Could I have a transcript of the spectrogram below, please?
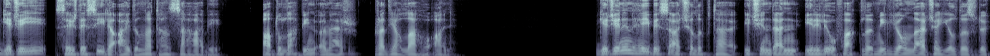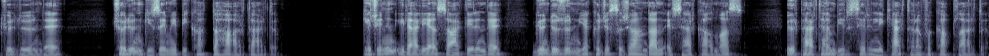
Geceyi secdesiyle aydınlatan sahabi Abdullah bin Ömer radıyallahu anh. Gecenin heybesi açılıp da içinden irili ufaklı milyonlarca yıldız döküldüğünde, çölün gizemi bir kat daha artardı. Gecenin ilerleyen saatlerinde gündüzün yakıcı sıcağından eser kalmaz, ürperten bir serinlik her tarafı kaplardı.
